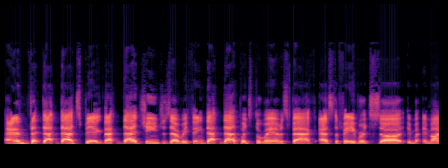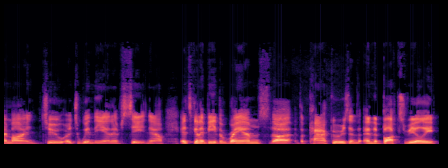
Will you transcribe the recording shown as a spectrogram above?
And that that that's big. That that changes everything. That that puts the Rams back as the favorites uh, in, in my mind to uh, to win the NFC. Now it's to be the Rams, uh, the Packers, and and the Bucs really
